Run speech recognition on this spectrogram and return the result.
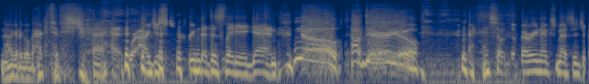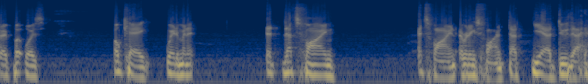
Now I got to go back to this chat where I just screamed at this lady again. No, how dare you! and so the very next message I put was, "Okay, wait a minute. That's fine. It's fine. Everything's fine. That yeah, do that."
